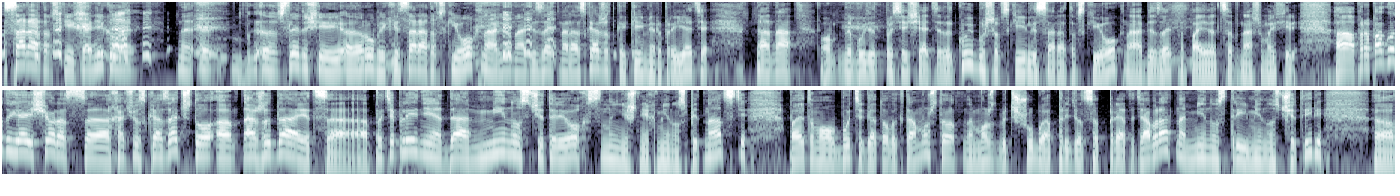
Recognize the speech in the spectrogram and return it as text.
Саратовские каникулы. Э, э, В следующей э, рубрике «Саратовские окна» Алена обязательно расскажет, какие мероприятия она будет посещать. Куйбышевские или саратовские окна обязательно появятся в нашем эфире. А, Про погоду я еще раз э, хочу сказать, что э, ожидается потепление до минус 4 с нынешних минус 15, поэтому будьте готовы к тому, что, э, может быть, шубы придется прятать обратно. Минус 3, минус 4 э,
